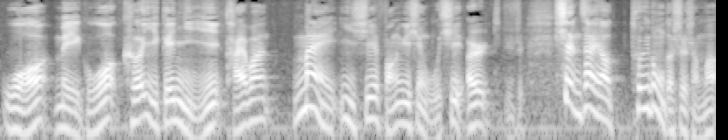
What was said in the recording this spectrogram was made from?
我美国可以给你台湾卖一些防御性武器，而现在要推动的是什么？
